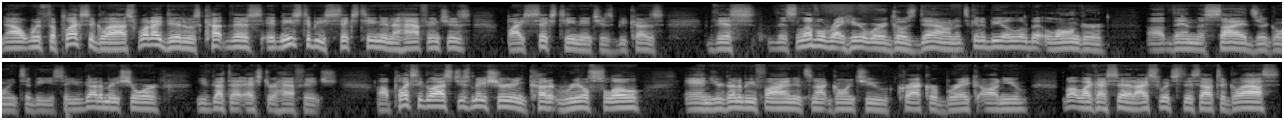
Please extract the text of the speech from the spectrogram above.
Now with the plexiglass, what I did was cut this. It needs to be 16 and a half inches by 16 inches because this, this level right here where it goes down, it's going to be a little bit longer uh, than the sides are going to be. So you've got to make sure you've got that extra half inch. Uh, plexiglass, just make sure and cut it real slow and you're going to be fine. It's not going to crack or break on you. But like I said, I switched this out to glass.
